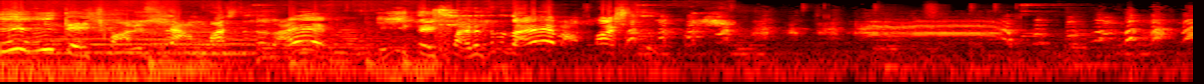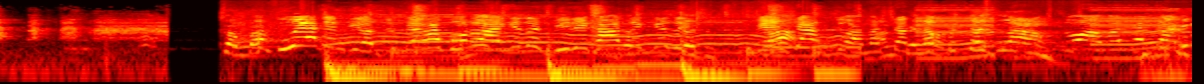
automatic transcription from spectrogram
এই তেইশ মারিস রে আম্মা আসতে তো যায়। এই তেইশ যায় আম্মা আসতে তুই এখন কি হচ্ছে? মেলা বড় হয়ে গেছে বিড়ি খাওয়া দেখে বেশি আসছো আমার সাথে। তো আমার সাথে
